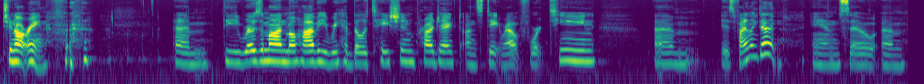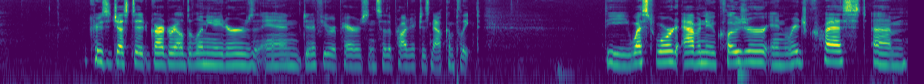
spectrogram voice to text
to not rain. um, the Rosamond Mojave Rehabilitation Project on State Route 14 um, is finally done, and so. Um, crews adjusted guardrail delineators and did a few repairs, and so the project is now complete. The West Ward Avenue closure in Ridgecrest, um,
